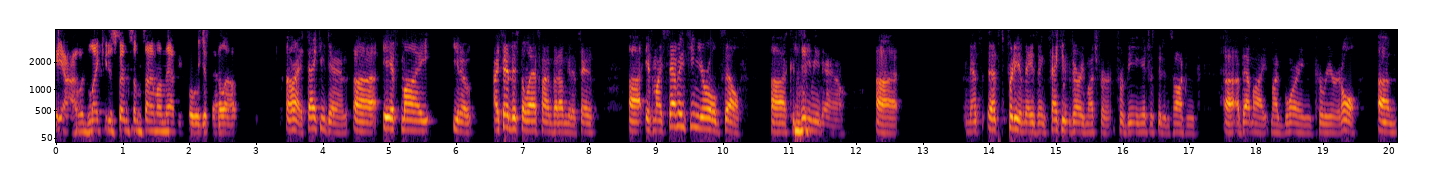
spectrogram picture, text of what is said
Yeah, I would like you to spend some time on that before we get the hell out. All right, thank you, Dan. Uh, if my, you know, I said this the last time, but I'm going to say this: uh, if my 17 year old self uh, could see me now, uh, that's that's pretty amazing. Thank you very much for for being interested in talking uh, about my my boring career at all. Um,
